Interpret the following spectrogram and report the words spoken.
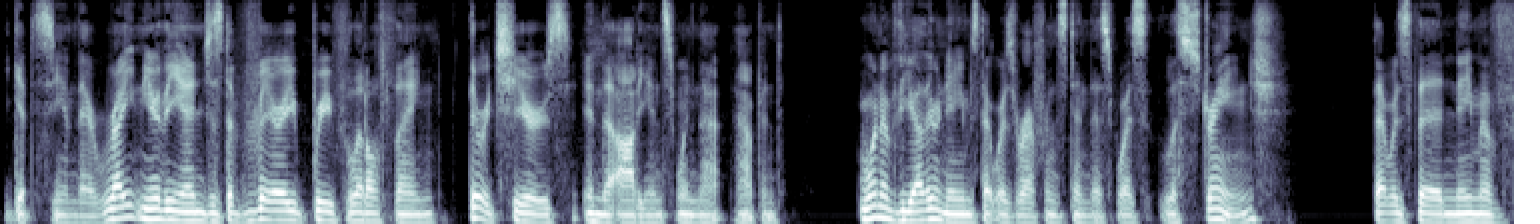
you get to see him there right near the end, just a very brief little thing. There were cheers in the audience when that happened. One of the other names that was referenced in this was Lestrange. That was the name of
